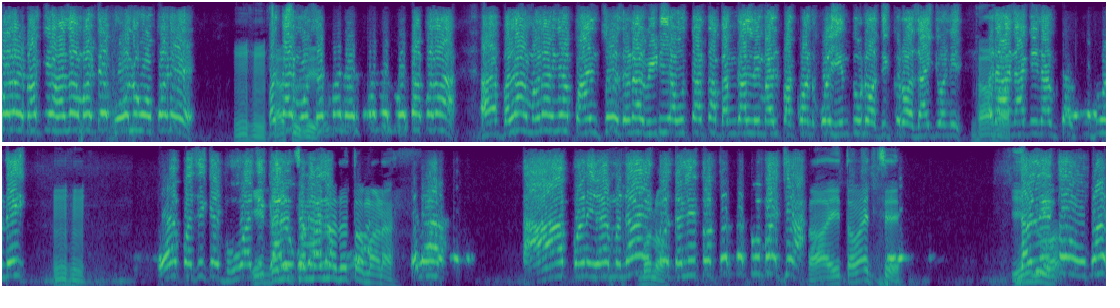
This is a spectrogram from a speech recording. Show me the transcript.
બોલાય બાકી આના માટે બોલવું પડે. બધા મુસલમાન હરખાને બોલતા પડા ભલા મણાને પાંચસો જણા વીડિયો ઉતારતા બંગાળની માલ પાકવાન કોઈ હિન્દુ નો દીકરો જાગ્યો નહીં. અને આ નાગી આવતા કીધું નહીં. એ પછી કઈ ભુવાજી હતો માણા હા પણ એમ ના તો દલિતો ઊભા છે હા એ તો વાત છે. હિન્દુ દલિતો ઊભા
